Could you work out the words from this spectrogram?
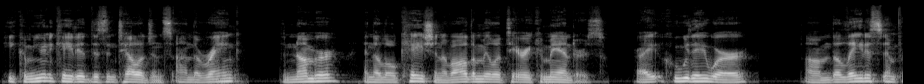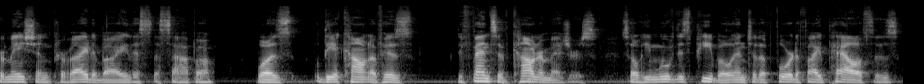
he communicated this intelligence on the rank, the number, and the location of all the military commanders, right? Who they were, um, the latest information provided by this Asipa was the account of his defensive countermeasures. So he moved his people into the fortified palaces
